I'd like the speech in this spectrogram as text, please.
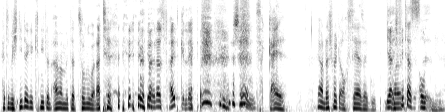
hätte mich niedergekniet und einmal mit der Zunge über, den Asphalt geleckt. Schön. Das war geil. Ja, und das schmeckt auch sehr, sehr gut. Ja, ich Aber finde das, äh, Oatmeal.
